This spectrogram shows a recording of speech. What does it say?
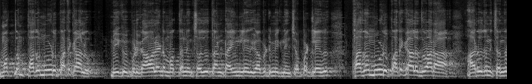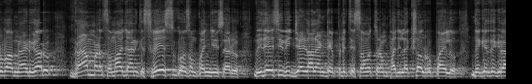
మొత్తం పదమూడు పథకాలు. మీకు ఇప్పుడు కావాలంటే మొత్తం నేను చదువుతాను టైం లేదు కాబట్టి మీకు నేను చెప్పట్లేదు. పదమూడు పథకాల ద్వారా ఆ రోజున చంద్రబాబు నాయుడు గారు బ్రాహ్మణ సమాజానికి శ్రేయస్సు కోసం పనిచేశారు. విదేశీ విద్య వెళ్ళాలంటే ప్రతి సంవత్సరం పది లక్షల రూపాయలు. దగ్గర దగ్గర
